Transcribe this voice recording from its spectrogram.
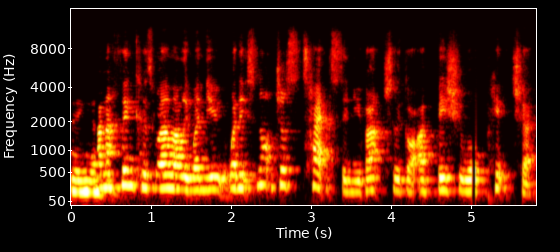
thing. And, i think as well ali when you when it's not just text and you've actually got a visual picture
